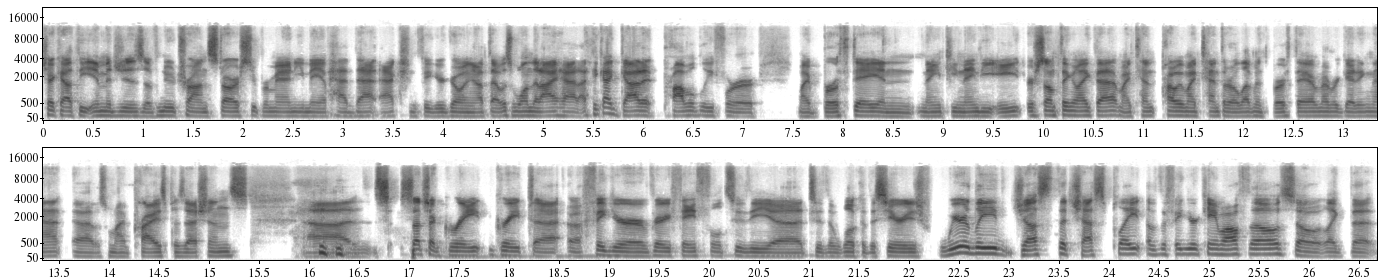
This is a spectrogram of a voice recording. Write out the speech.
check out the images of Neutron Star Superman. You may have had that action figure growing up. That was one that I had. I think I got it probably for my birthday in 1998 or something like that. My 10th, probably my 10th or 11th birthday. I remember getting that. Uh, it was one of my prized possessions uh, such a great, great uh, uh, figure, very faithful to the uh, to the look of the series. Weirdly, just the chest plate of the figure came off though, so like the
